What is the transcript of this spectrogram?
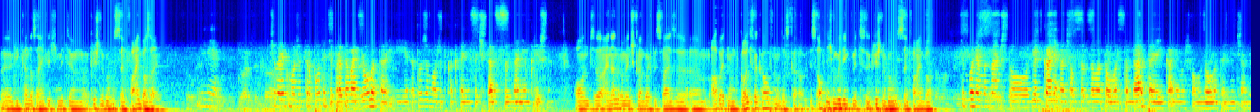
äh, wie kann das eigentlich mit dem Krishna-Bewusstsein vereinbar sein? Человек может работать и продавать золото, и это тоже может как-то не сочетаться с сознанием Кришны. Und äh, ein anderer Mensch kann beispielsweise ähm, arbeiten und Gold verkaufen und das kann, ist auch nicht unbedingt mit Krishna-Bewusstsein vereinbar. Тем более мы знаем, что век Кали начался с золотого стандарта, и Кали вошел в золото изначально.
